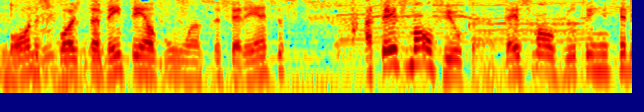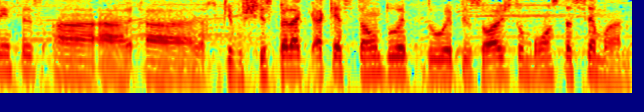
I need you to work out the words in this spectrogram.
Bones uhum. pode também tem algumas referências. Até Smallville, cara. Até Smallville tem referências a, a, a Arquivo X pela a questão do, do episódio do Monstro da Semana.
